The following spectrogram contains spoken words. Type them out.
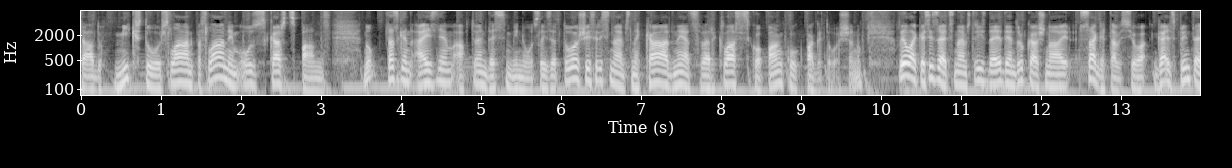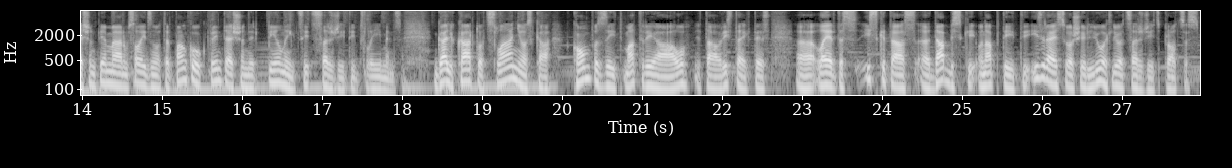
tādu mikstūru slāni pa slānim uz karstas pannas. Nu, tas gan aizņem aptuveni 10 minūtes. Līdz ar to šis risinājums nekādi neatsver klasisko pankūku pagatavošanu. Lielākais izaicinājums 3D ēdienu drukāšanā ir sagatavs, jo gaļas printēšana, piemēram, salīdzinot ar pankūku printēšanu, ir pilnīgi cits sarežģītības līmenis. Gaļu kārtot slāņos, kā kompozītu materiālu, ja tā var izteikties, uh, lai arī tas izskatās uh, dabiski un apetīti izraisoši, ir ļoti, ļoti sarežģīts process.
